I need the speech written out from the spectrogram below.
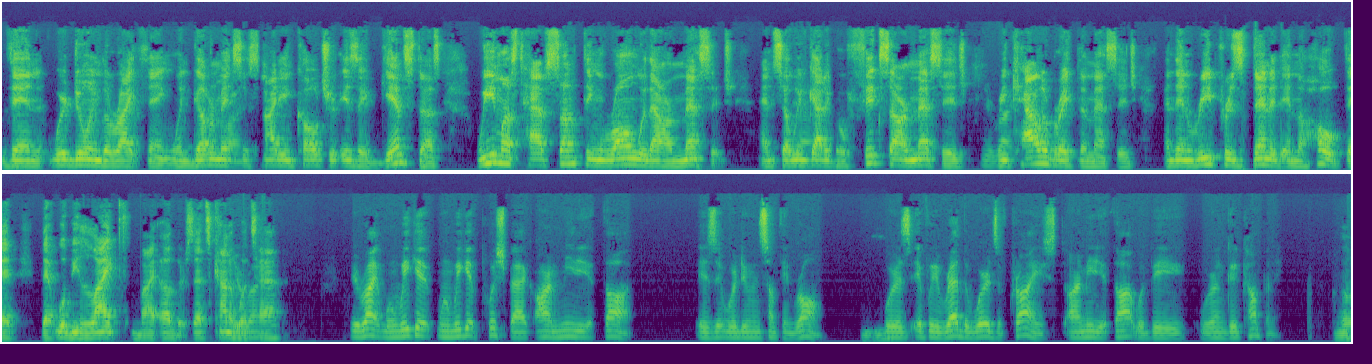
then we're doing the right thing. When government, right. society, and culture is against us, we must have something wrong with our message. And so yeah. we've got to go fix our message, right. recalibrate the message, and then represent it in the hope that that will be liked by others. That's kind of You're what's right. happening. You're right. When we get when we get pushback, our immediate thought is that we're doing something wrong. Mm-hmm. Whereas if we read the words of Christ, our immediate thought would be we're in good company. we're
